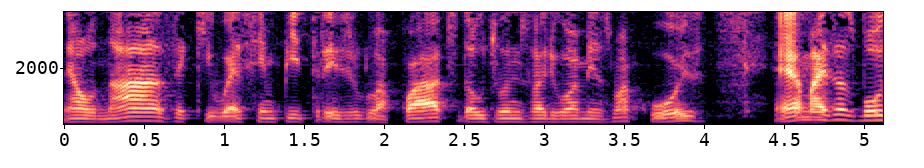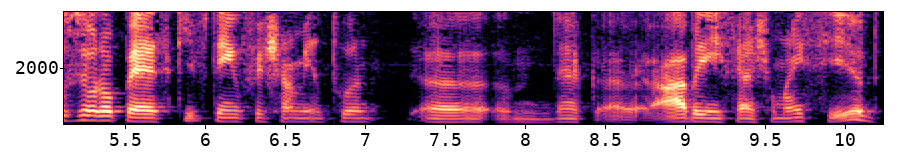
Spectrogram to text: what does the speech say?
né, o Nasdaq, o S&P 3,4%, Dow Jones variou a mesma coisa, é, mas as bolsas europeias que têm o fechamento uh, né, abrem e fecham mais cedo,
